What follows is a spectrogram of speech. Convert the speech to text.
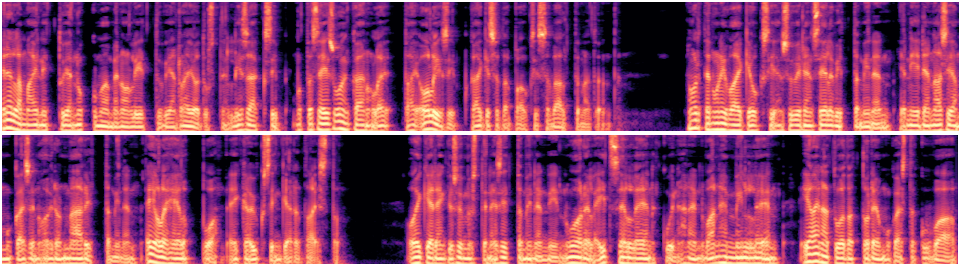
edellä mainittujen nukkumaanmenon liittyvien rajoitusten lisäksi, mutta se ei suinkaan ole tai olisi kaikissa tapauksissa välttämätöntä. Nuorten univaikeuksien syiden selvittäminen ja niiden asianmukaisen hoidon määrittäminen ei ole helppoa eikä yksinkertaista. Oikeiden kysymysten esittäminen niin nuorelle itselleen kuin hänen vanhemmilleen ei aina tuota todenmukaista kuvaa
